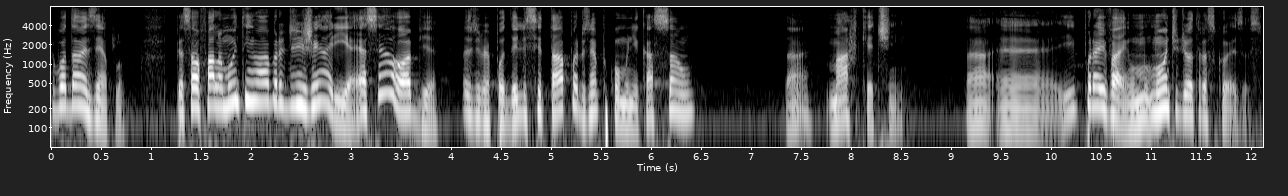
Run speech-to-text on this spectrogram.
Eu vou dar um exemplo. O pessoal fala muito em obra de engenharia, essa é óbvia. A gente vai poder licitar, por exemplo, comunicação, tá? marketing, tá? É, e por aí vai, um monte de outras coisas.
